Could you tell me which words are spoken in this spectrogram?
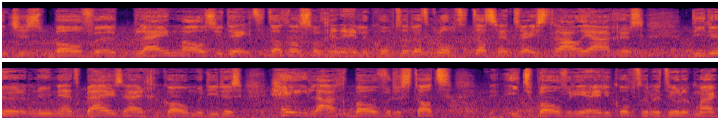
rondjes boven het plein. Maar als u denkt, dat was toch geen helikopter, dat klopt. Dat zijn twee straaljagers die er nu net bij zijn gekomen. Die dus heel laag boven de stad, iets boven die helikopter natuurlijk... maar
